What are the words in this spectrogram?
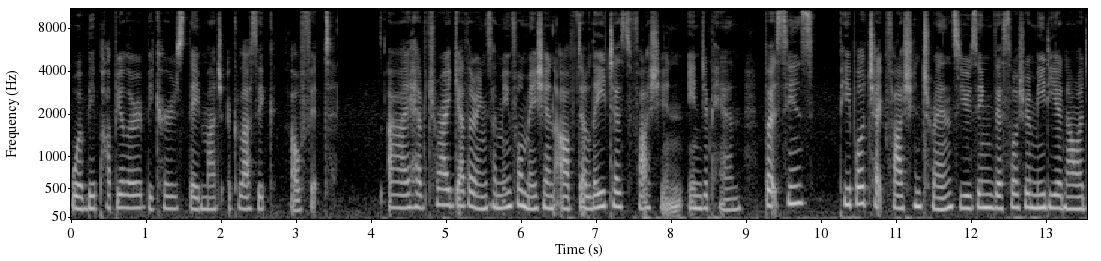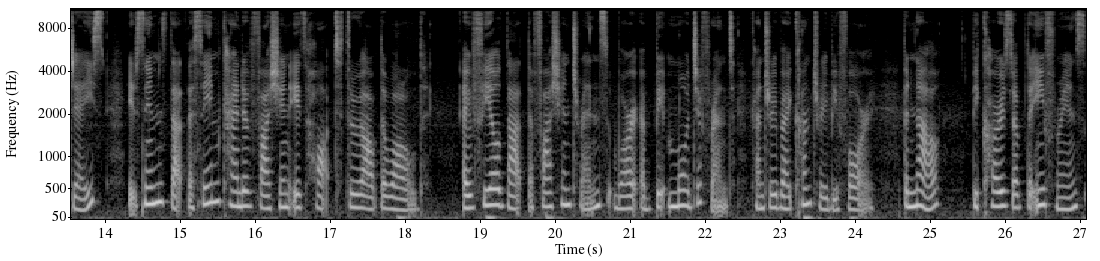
will be popular because they match a classic outfit. I have tried gathering some information of the latest fashion in Japan, but since people check fashion trends using the social media nowadays, it seems that the same kind of fashion is hot throughout the world. I feel that the fashion trends were a bit more different country by country before, but now, because of the influence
